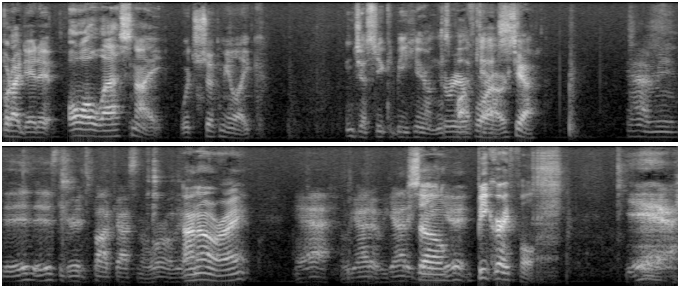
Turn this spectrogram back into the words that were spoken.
but I did it all last night, which took me like Just so you could be here on this three podcast. or four hours. Yeah, Yeah, I mean, it is, it is the greatest podcast in the world. I know, right? Yeah, we got it. We got it. So Get it. be grateful. Yeah.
